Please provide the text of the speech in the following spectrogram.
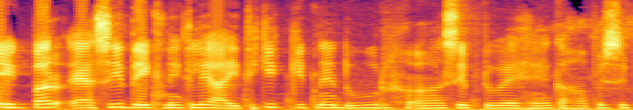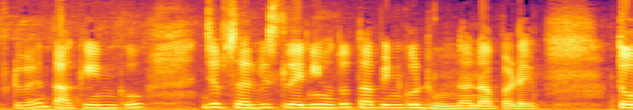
एक बार ऐसे ही देखने के लिए आई थी कि कितने दूर शिफ्ट हुए हैं कहाँ पे शिफ्ट हुए हैं ताकि इनको जब सर्विस लेनी हो तो तब इनको ढूंढना ना पड़े। तो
